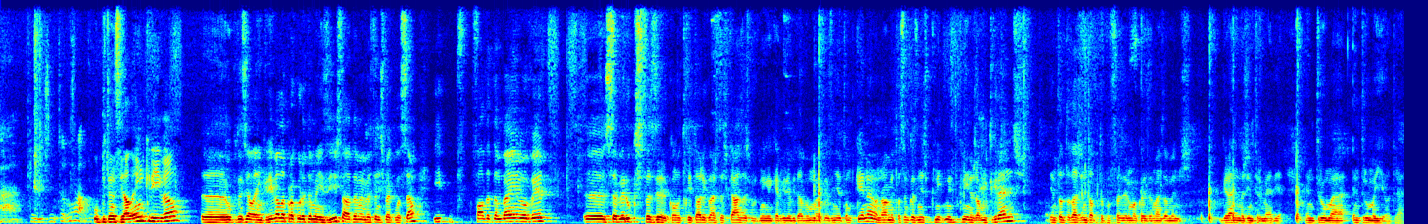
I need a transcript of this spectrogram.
há pelo em todo lado. O potencial é incrível, uh, o potencial é incrível, a procura também existe, há também bastante especulação e falta também, a meu ver, uh, saber o que se fazer com o território, com estas casas, porque ninguém quer vir habitar uma casinha tão pequena, normalmente são casinhas muito pequeninas ou muito grandes, então toda a gente opta por fazer uma coisa mais ou menos grande, mas intermédia, entre uma, entre uma e outra.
